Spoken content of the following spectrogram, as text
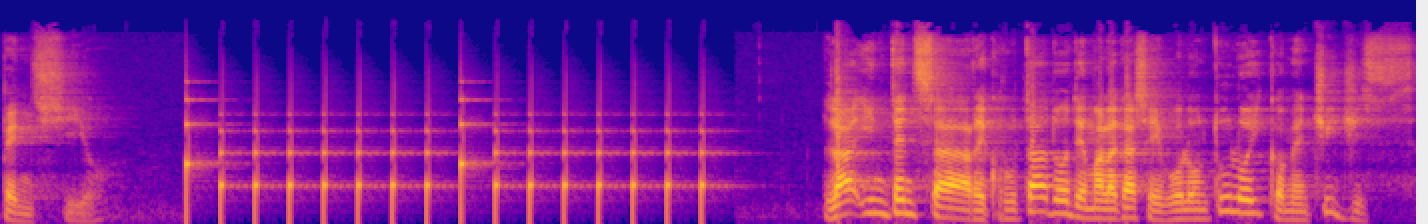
pensio. La intensa recrutado de malagasaj volontuloi comencigis.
